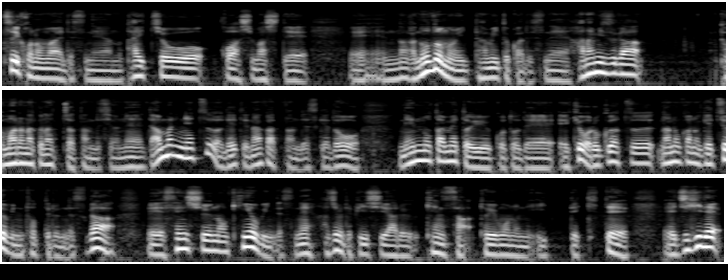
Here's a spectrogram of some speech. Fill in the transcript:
ついこの前ですね、あの、体調を壊しまして、えー、なんか喉の痛みとかですね、鼻水が止まらなくなっちゃったんですよね。で、あんまり熱は出てなかったんですけど、念のためということで、え今日は6月7日の月曜日に撮ってるんですが、えー、先週の金曜日にですね、初めて PCR 検査というものに行ってきて、えー、自費で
